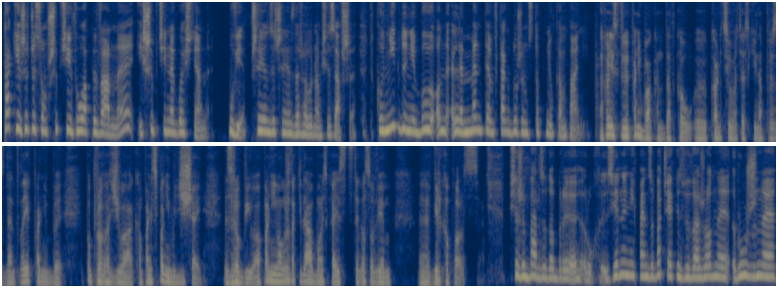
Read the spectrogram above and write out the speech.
takie rzeczy są szybciej wyłapywane i szybciej nagłaśniane. Mówię, przejęzyczenia zdarzały nam się zawsze, tylko nigdy nie były one elementem w tak dużym stopniu kampanii. Na koniec, gdyby pani była kandydatką y, Koalicji Obywatelskiej na prezydenta, to jak pani by poprowadziła kampanię? Co pani by dzisiaj zrobiła? Pani Małgorzata Kidawa-Błońska jest, z tego co wiem, w Wielkopolsce. Myślę, że bardzo dobry ruch. Z jednej niech pan zobaczy, jak jest wyważone, różne,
